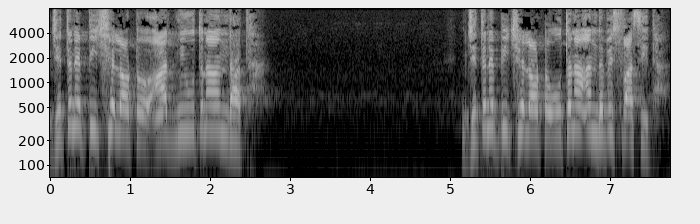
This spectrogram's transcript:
जितने पीछे लौटो, आदमी उतना अंधा था। जितने पीछे लौटो, उतना अंधविश्वासी था।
